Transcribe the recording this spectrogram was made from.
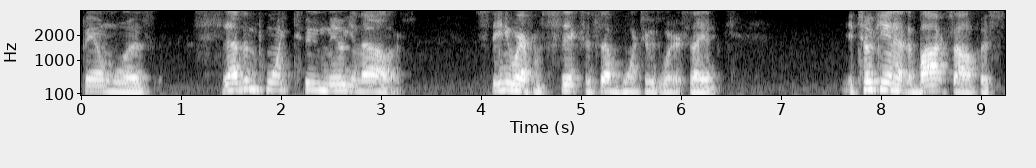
film was 7.2 million dollars. anywhere from six to seven point two is what they're saying. It took in at the box office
